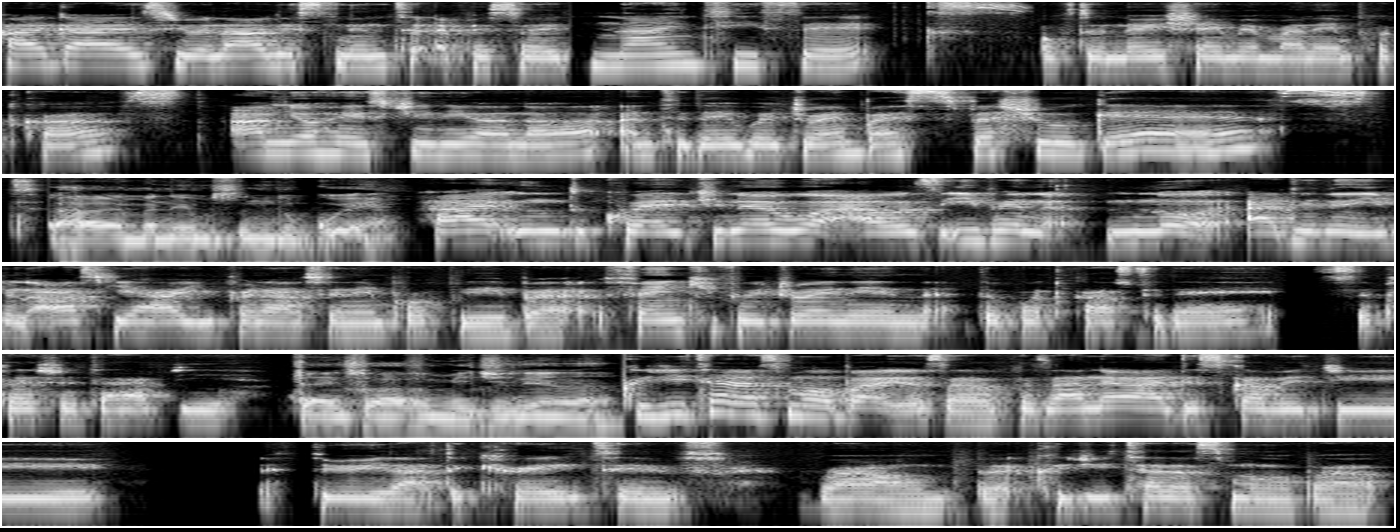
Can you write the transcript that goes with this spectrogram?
Hi, guys. You are now listening to episode 96 of the No Shame in My Name podcast. I'm your host, Juliana, and today we're joined by a special guest. Hi, my name is Ndukwe. Hi, Undukwe. Do you know what? I was even not, I didn't even ask you how you pronounce your name properly, but thank you for joining the podcast today. It's a pleasure to have you. Thanks for having me, Juliana. Could you tell us more about yourself? Because I know I discovered you through like the creative realm, but could you tell us more about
